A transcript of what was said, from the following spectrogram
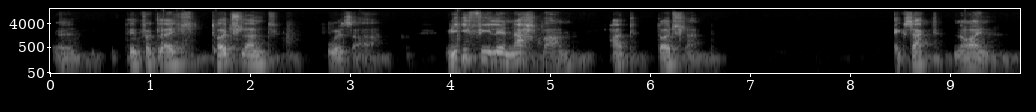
äh, den Vergleich Deutschland-USA. Wie viele Nachbarn hat Deutschland? Exakt neun,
